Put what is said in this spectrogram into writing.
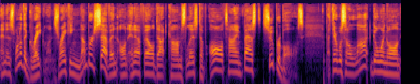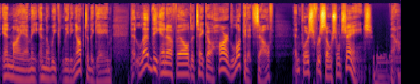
and is one of the great ones, ranking number seven on NFL.com's list of all time best Super Bowls. But there was a lot going on in Miami in the week leading up to the game that led the NFL to take a hard look at itself and push for social change. Now,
